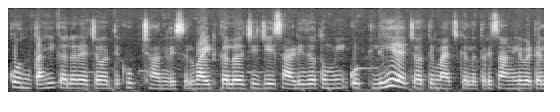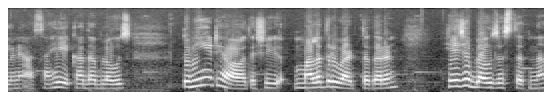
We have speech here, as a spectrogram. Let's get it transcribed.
कोणताही कलर याच्यावरती खूप छान दिसेल. व्हाईट कलरची जी साडी जर तुम्ही कुठलीही याच्यावरती मॅच केलं तरी चांगली भेटेल आणि असाही एखादा ब्लाऊज तुम्हीही ठेवावा. तशी मला तरी वाटतं कारण हे जे ब्लाऊज असतात ना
